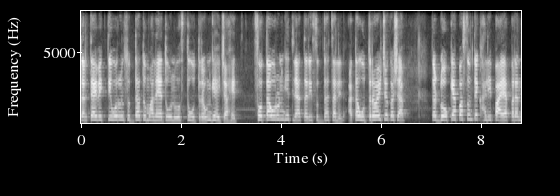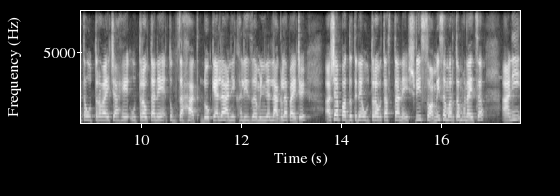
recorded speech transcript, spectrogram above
तर त्या व्यक्तीवरून सुद्धा तुम्हाला या दोन वस्तू उतरवून घ्यायच्या आहेत. स्वतःवरून घेतल्या तरीसुद्धा चालेल. आता उतरवायच्या कशा? तर डोक्यापासून ते खाली पायापर्यंत उतरवायचे आहे. उतरवताना तुमचा हात डोक्याला आणि खाली जमिनीला लागला पाहिजे. अशा पद्धतीने उतरवत असताना श्री स्वामी समर्थ म्हणायचं आणि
